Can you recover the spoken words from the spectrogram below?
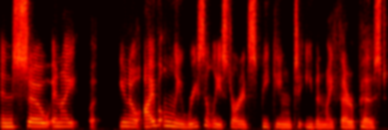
and so and I uh, you know, I've only recently started speaking to even my therapist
